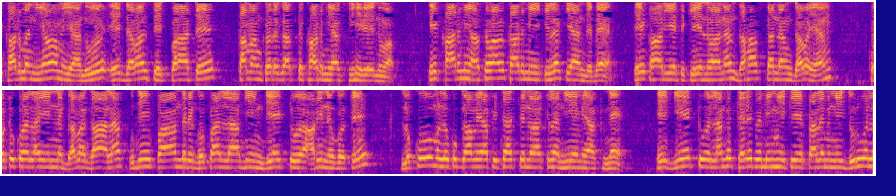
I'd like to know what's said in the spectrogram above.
කර්ම නියාමය අනුව ඒ දවල් සෙත් පාටේ Taman කරගත්ත කර්මයක් සිහි වෙනවා. ඒ කර්මයේ අසවල් කර්මයේ කියලා කියන්න බෑ. ඒ කාර්යයට කියනවා නම් දහස් ගණන් ගවයන් කොටු කරලා ඉන්න ගව ගාලක් උදේ පාන්දර ගොපල්ලාගෙන් ගේට්ටුව අරිනකොට ලොකෝම ලොකු ගවයා පිටත් වෙනවා කියලා නියමයක් නැහැ. ඒ ගේට්ටුව ළඟ තෙරපෙමින් හිටියේ පළමුනි දුර්වල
